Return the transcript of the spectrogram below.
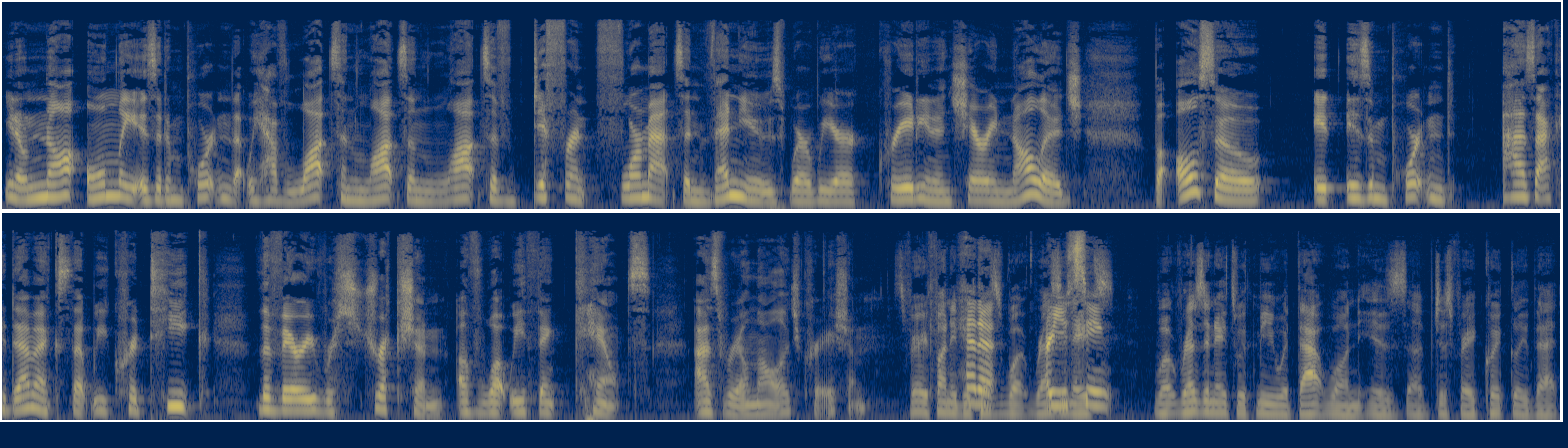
you know, not only is it important that we have lots and lots and lots of different formats and venues where we are creating and sharing knowledge, but also it is important as academics that we critique the very restriction of what we think counts as real knowledge creation. It's very funny Hannah, because what resonates seeing- what resonates with me with that one is uh, just very quickly that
